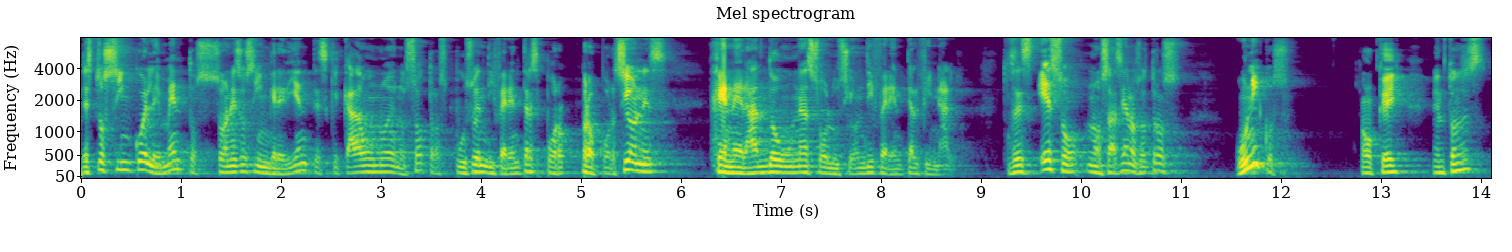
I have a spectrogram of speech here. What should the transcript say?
Estos cinco elementos son esos ingredientes que cada uno de nosotros puso en diferentes por- proporciones, generando una solución diferente al final. Entonces, eso nos hace a nosotros únicos. Ok, entonces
